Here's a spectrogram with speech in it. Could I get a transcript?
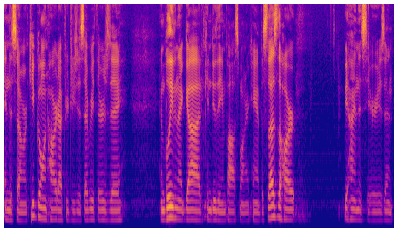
into summer. Keep going hard after Jesus every Thursday and believing that God can do the impossible on our campus. So that's the heart behind this series. And,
